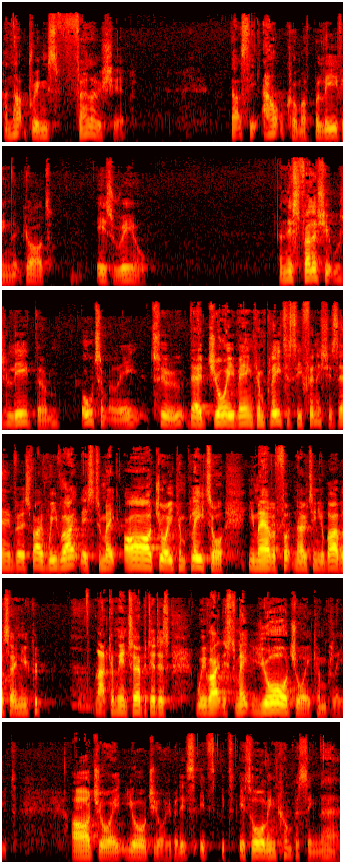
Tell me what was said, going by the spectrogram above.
and that brings fellowship. That's the outcome of believing that God is real. And this fellowship will lead them ultimately to their joy being complete, as he finishes there in verse 5. We write this to make our joy complete, or you may have a footnote in your Bible saying you could, that can be interpreted as we write this to make your joy complete. Our joy, your joy, but it's, it's, it's, it's all encompassing there.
